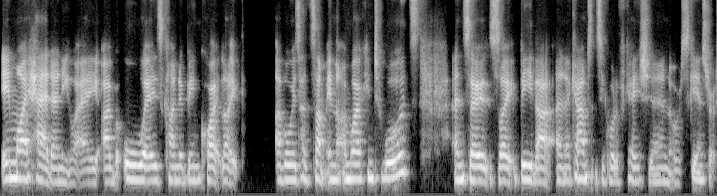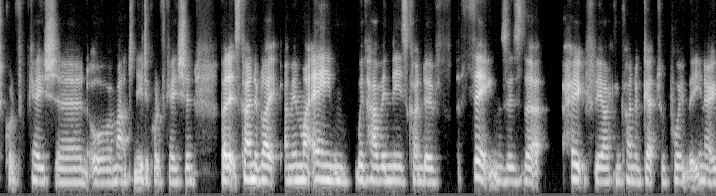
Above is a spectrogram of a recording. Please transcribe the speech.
in my head anyway, I've always kind of been quite like, I've always had something that I'm working towards. And so it's like, be that an accountancy qualification or a ski instructor qualification or a mountain leader qualification. But it's kind of like, I mean, my aim with having these kind of things is that hopefully I can kind of get to a point that, you know,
